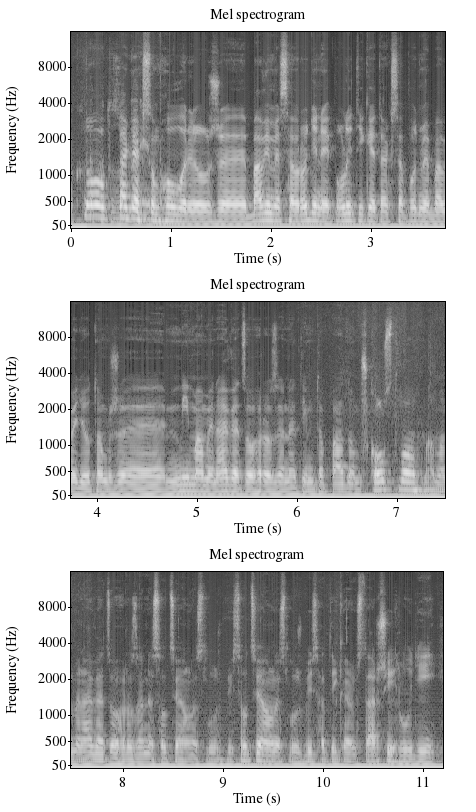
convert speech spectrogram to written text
ako, no, ako to tak, ako som hovoril, že bavíme sa o rodinnej politike, tak sa poďme baviť o tom, že my máme najviac ohrozené týmto pádom školstvo a máme najviac ohrozené sociálne služby. Sociálne služby sa týkajú starších ľudí.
